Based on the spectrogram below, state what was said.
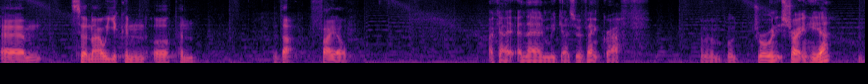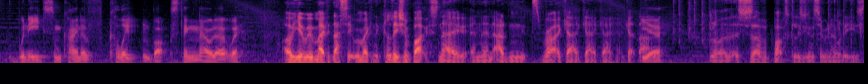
um, so now you can open that file. Okay, and then we go to event graph. And we're drawing it straight in here. We need some kind of collision box thing now, don't we? Oh yeah, we're making that's it. We're making the collision box now, and then adding it's right. Okay, okay, okay. I get that. Yeah. Right, let's just have a box collision so we know what it is,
